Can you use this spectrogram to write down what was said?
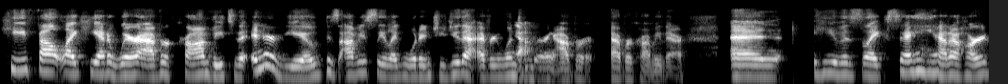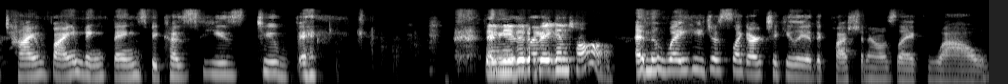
he felt like he had to wear Abercrombie to the interview because obviously, like, wouldn't you do that? Everyone's Yeah. wearing Aber- Abercrombie there. And he was like saying he had a hard time finding things because he's too big. they And was needed like- a big and tall. and the way he just like articulated the question, I was like, wow,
